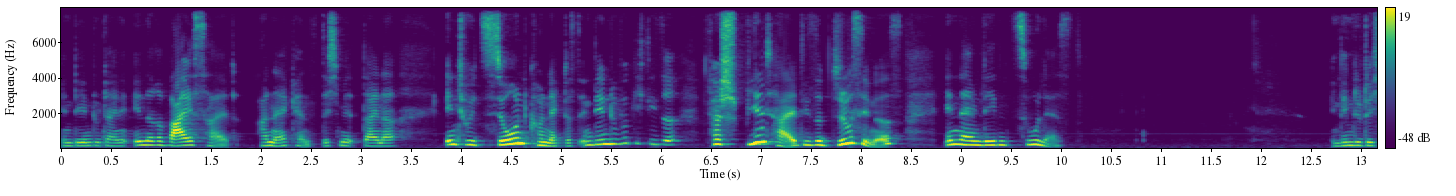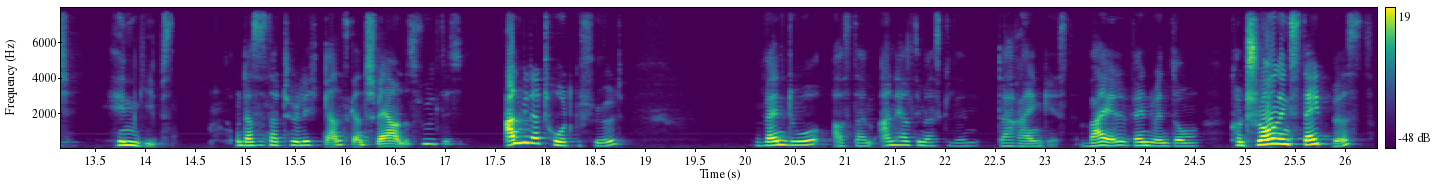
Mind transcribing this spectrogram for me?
indem du deine innere Weisheit anerkennst, dich mit deiner Intuition connectest, indem du wirklich diese Verspieltheit, diese Juiciness in deinem Leben zulässt. Indem du dich hingibst. Und das ist natürlich ganz, ganz schwer und es fühlt sich an wie der Tod gefühlt wenn du aus deinem unhealthy masculine da reingehst. Weil, wenn du in so einem controlling state bist,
